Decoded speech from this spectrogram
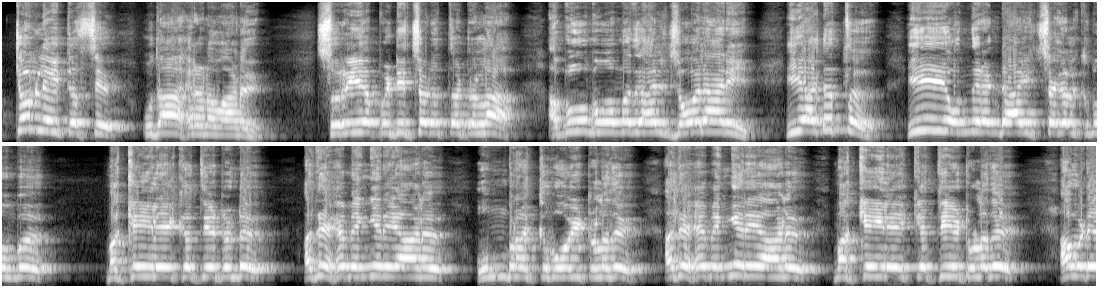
ഏറ്റവും ലേറ്റസ്റ്റ് ഉദാഹരണമാണ്. സുറിയ പിടിച്ചെടുത്തിട്ടുള്ള അബൂ മുഹമ്മദ് അൽ ജോലാനി ഈ അടുത്ത് ഈ ഒന്ന് രണ്ടാഴ്ചകൾക്ക് മുമ്പ് മക്കയിലേക്ക് എത്തിയിട്ടുണ്ട്. അദ്ദേഹം എങ്ങനെയാണ് ഉംറക്ക് പോയിട്ടുള്ളത്? അദ്ദേഹം എങ്ങനെയാണ് മക്കയിലേക്ക് എത്തിയിട്ടുള്ളത്? അവിടെ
